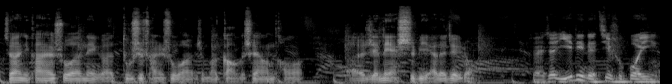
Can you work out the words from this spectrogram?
就像你刚才说的那个都市传说，什么搞个摄像头，呃，人脸识别的这种，对，这一定得技术过硬。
